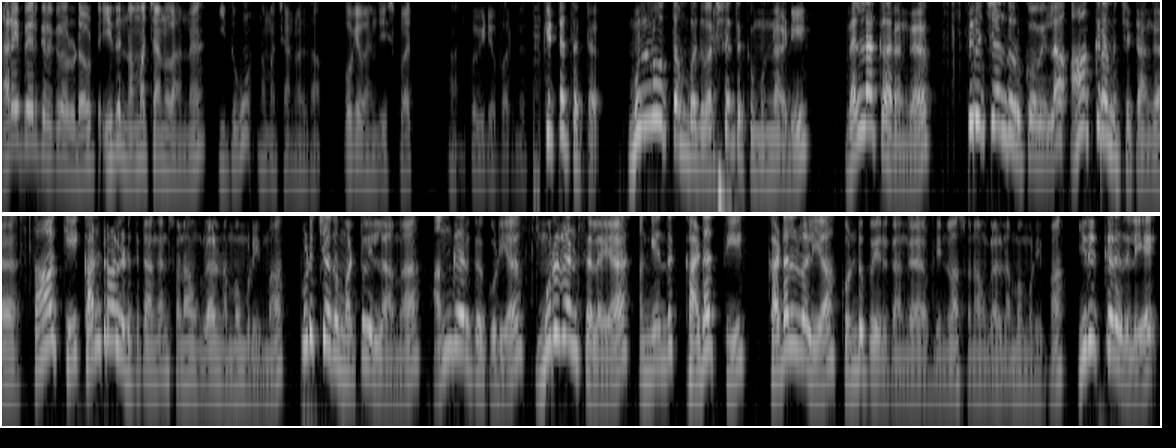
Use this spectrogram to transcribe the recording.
நிறைய பேருக்கு இருக்கிற ஒரு டவுட் இது நம்ம சேனலான்னு இதுவும் நம்ம சேனல் தான். ஓகே எம்ஜி ஸ்குவாட் ஆ இப்போ வீடியோ பாருங்க. கிட்டத்தட்ட முந்நூற்றம்பது வருஷத்துக்கு முன்னாடி வெள்ளைக்காரங்க திருச்செந்தூர் கோவில ஆக்கிரமிச்சிட்டாங்க. தாக்கி கண்ட்ரோல் எடுத்துட்டாங்கன்னு சொன்னா உங்களால நம்ப முடியுமா? பிடிச்சது மட்டும் இல்லாம அங்க இருக்கக்கூடிய முருகன் சிலைய அங்கேருந்து கடத்தி கடல் வழியா கொண்டு போயிருக்காங்க அப்படின்லாம் சொன்னா உங்களால் நம்ப முடியுமா? இருக்கிறதுலயே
